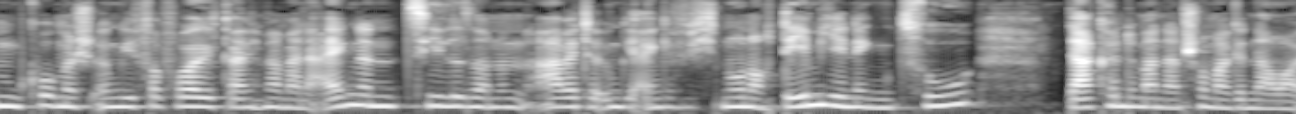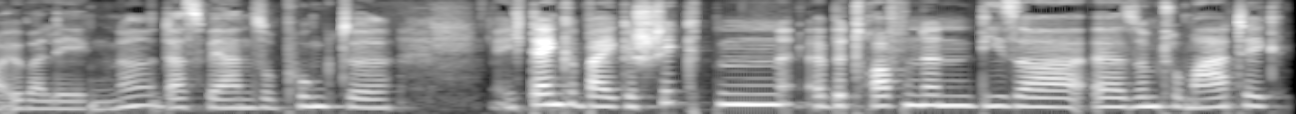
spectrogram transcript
hm, komisch, irgendwie verfolge ich gar nicht mehr meine eigenen Ziele, sondern arbeite irgendwie eigentlich nur noch demjenigen zu, da könnte man dann schon mal genauer überlegen. Ne? Das wären so Punkte. Ich denke, bei geschickten äh, Betroffenen dieser äh, Symptomatik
